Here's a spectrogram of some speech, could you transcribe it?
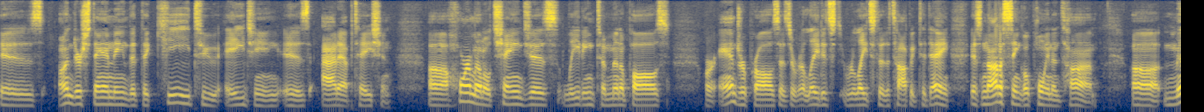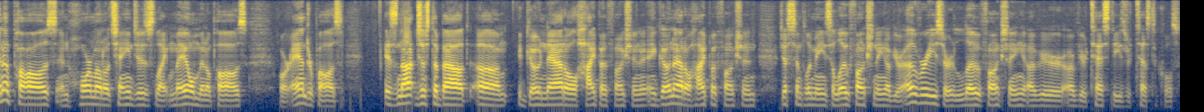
is understanding that the key to aging is adaptation uh, hormonal changes leading to menopause or andropause as it relates, relates to the topic today is not a single point in time. Uh, menopause and hormonal changes like male menopause or andropause is not just about um, gonadal hypofunction. And gonadal hypofunction just simply means the low functioning of your ovaries or low functioning of your of your testes or testicles.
